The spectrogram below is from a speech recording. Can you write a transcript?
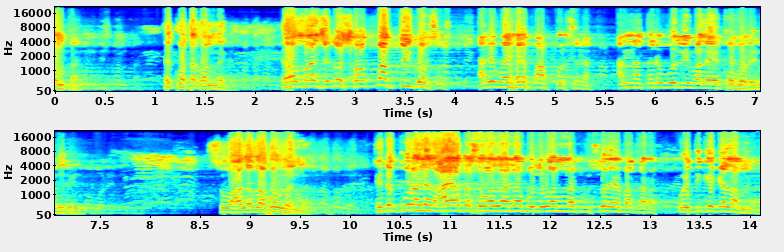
সন্তান। এই কথা কন নাকি? এখন মানুষে কয়, সব পাপ তুই করছিস। আরে ভাই হ্যাঁ পাপ করছে না। আল্লাহ তারে বলি বানায় কবরে নিবি। সুবহানাল্লাহ বলবেন না। এটা কোরআনের আয়াত আছে, ওয়ালা না বাকারা। ওইদিকে গেলাম না।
